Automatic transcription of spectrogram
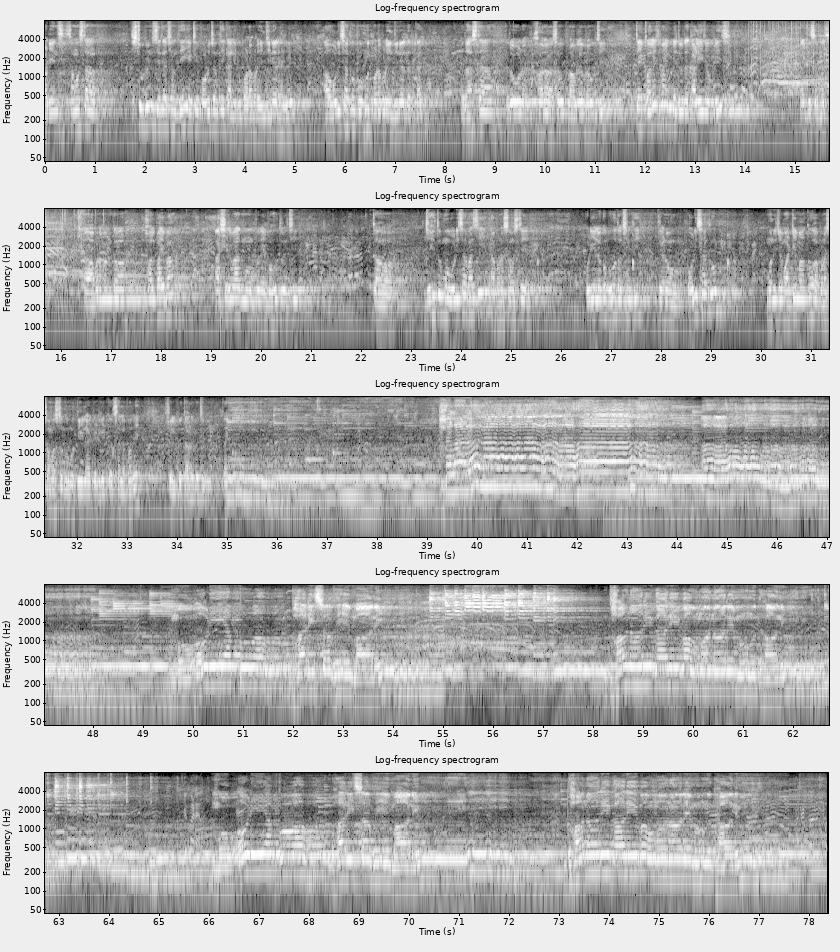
audience সমস্ত students যদি অনেক এটি পড়ুচ্ছেন কালি বড় বড় ইঞ্জিনিয়ার হবে আশাকু বহু বড় বড় ইঞ্জিনিয়ার দরকার রাস্তা রোড ঘর সব প্রোবলেম রয়েছে তো এই কলেজ পাই গোটে যেটা তাড়ি যাও প্লিজ থ্যাংক ইউ সো মচ আপন মান ভাল পাইবা আশীর্বাদ মো উপরে বহুত রয়েছে তো যেহেতু মু ওড়িশাবাসী আপনার সমস্তে ওড়িয়া লোক বহুত অনেক তেণু ওড়িশাকু ମୁଁ ନିଜ ମାଟି ମା'କୁ ଆପଣ ସମସ୍ତଙ୍କୁ ମୁଁ ଦୁଇ ଲାଇଟ୍ ଡେଡିକେଟ୍ କରିସାରିଲା ପରେ ଫିଲ୍ମକୁ ତା ଆଡ଼କୁ ଯିବି ମୋ ଓଡ଼ିଆ ପୁଅ ଭାରି ସ୍ୱାଭିମାନୀ ଧନରେ গারে বামনার মুধানি মো ওড়িয়া পুয়া ভারি সভি মানি ধনরে গরিব মনরে মুধানি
